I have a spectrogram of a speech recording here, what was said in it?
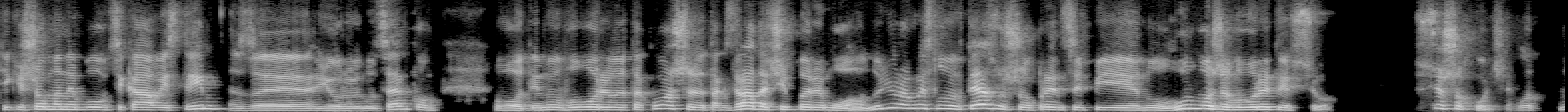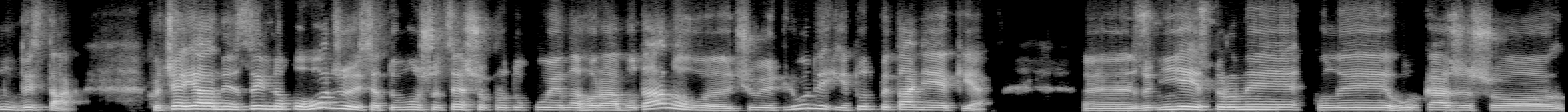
тільки що в мене був цікавий стрім з е, Юрою Луценком. От, і ми обговорювали також е, так зрада чи перемога. Ну, Юра висловив тезу, що в принципі ну, ГУР може говорити все. Все, що хоче. От, ну, десь так. Хоча я не сильно погоджуюся, тому що це, що продукує на гора Буданов, чують люди, і тут питання яке? Е, З однієї сторони, коли ГУР каже, що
